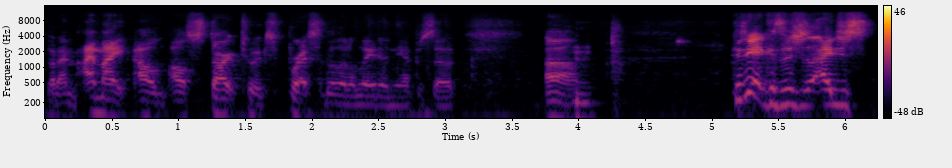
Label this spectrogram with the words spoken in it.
But I'm, I might I'll I'll start to express it a little later in the episode. Um, because yeah, because I just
